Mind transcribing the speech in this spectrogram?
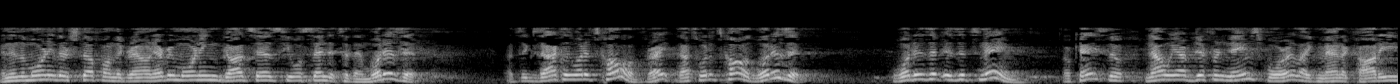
And in the morning there's stuff on the ground. Every morning God says He will send it to them. What is it? That's exactly what it's called, right? That's what it's called. What is it? What is it is its name. Okay, so now we have different names for it, like manicotti,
